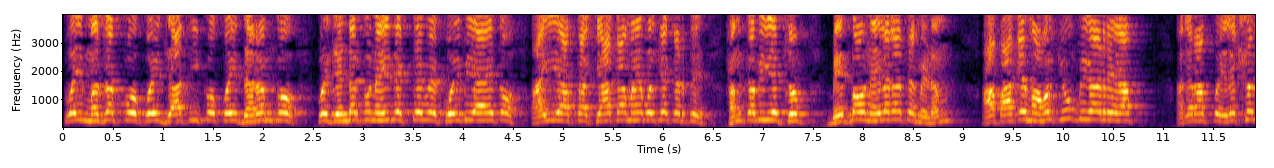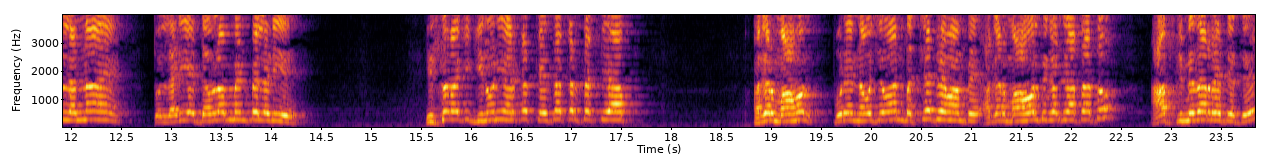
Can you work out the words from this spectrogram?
कोई मज़हब को, कोई जाति को, कोई धर्म को, कोई जेंडर को नहीं देखते हुए कोई भी आए तो आइए आपका क्या काम है बोल के करते। हम कभी ये भेदभाव नहीं लगाते मैडम। आप आके माहौल क्यों बिगाड़ रहे हैं आप? अगर आपको इलेक्शन लड़ना है तो लड़िए डेवलपमेंट पे लड़िए। इस तरह की घिनौनी हरकत कैसा कर सकते आप? अगर माहौल पूरे नौजवान बच्चे थे वहाँ पे, अगर माहौल बिगड़ जाता तो आप जिम्मेदार रहते थे।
